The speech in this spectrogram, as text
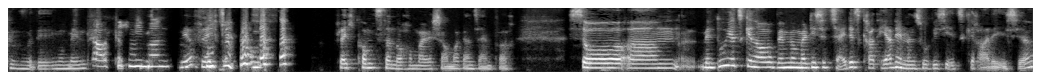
Gut, im Moment. Traut sich niemand. Ja, vielleicht kommt es dann noch einmal. Schauen wir ganz einfach. So, ähm, wenn du jetzt genau, wenn wir mal diese Zeit jetzt gerade hernehmen, so wie sie jetzt gerade ist, ja,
